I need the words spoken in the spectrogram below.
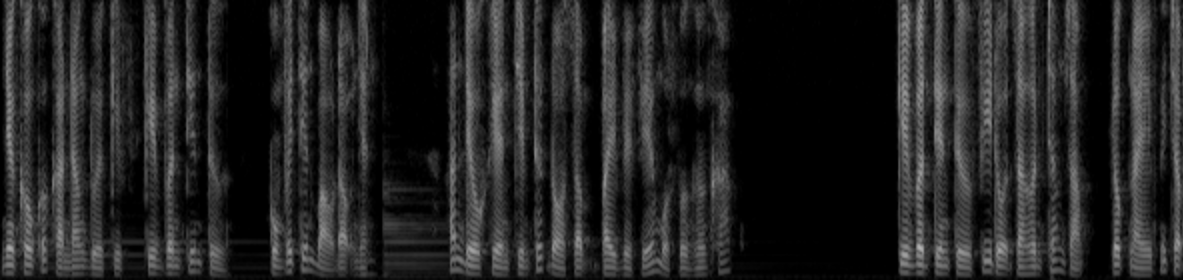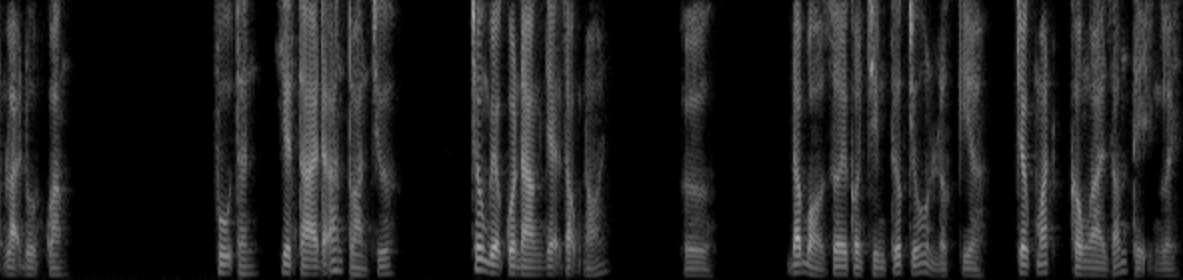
nhưng không có khả năng đuổi kịp Kim Vân Tiên Tử cùng với Thiên Bảo Đạo Nhân. Hắn điều khiển chim tước đỏ sậm bay về phía một phương hướng khác. Kim Vân Tiên Tử phi độn ra hơn trăm dặm, lúc này mới chậm lại độn quang. Phụ thân, hiện tại đã an toàn chưa? Trong miệng của nàng nhẹ giọng nói. Ừ, đã bỏ rơi con chim tước chứa hồn lực kia, trước mắt không ai dám thị người.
